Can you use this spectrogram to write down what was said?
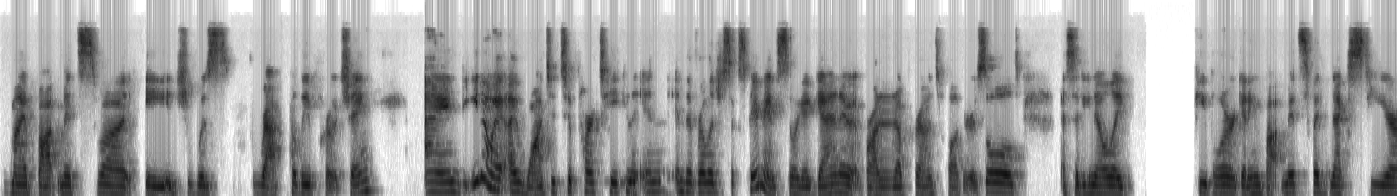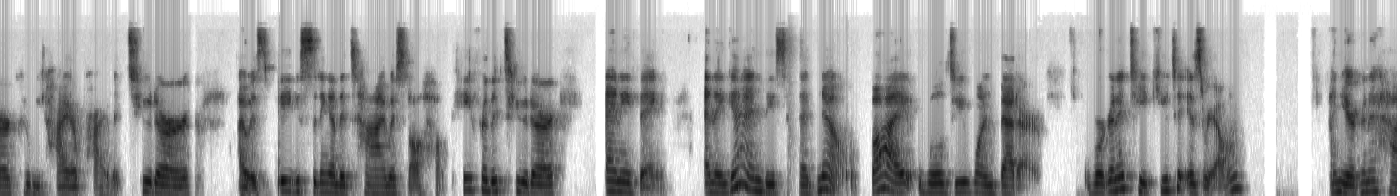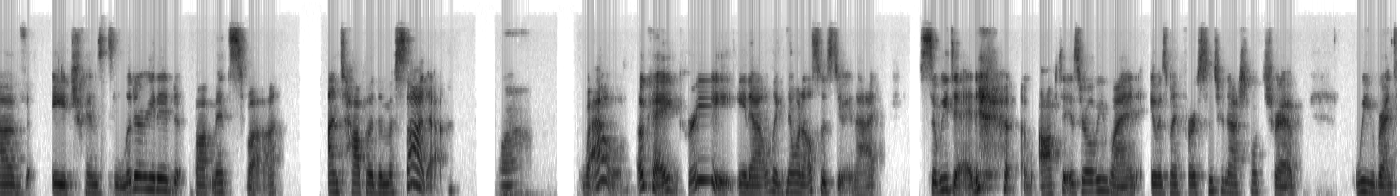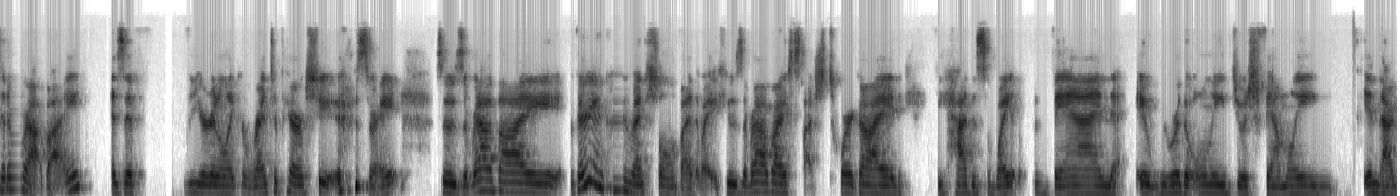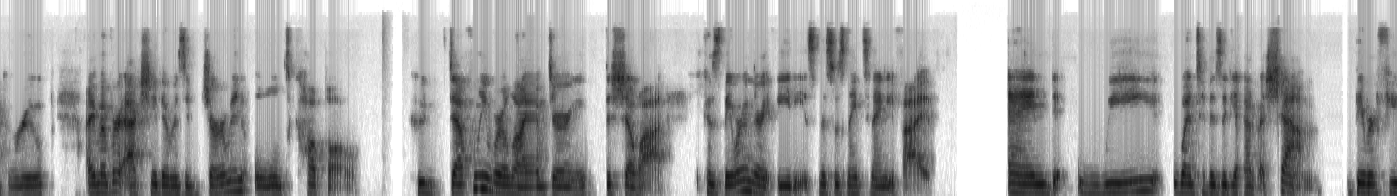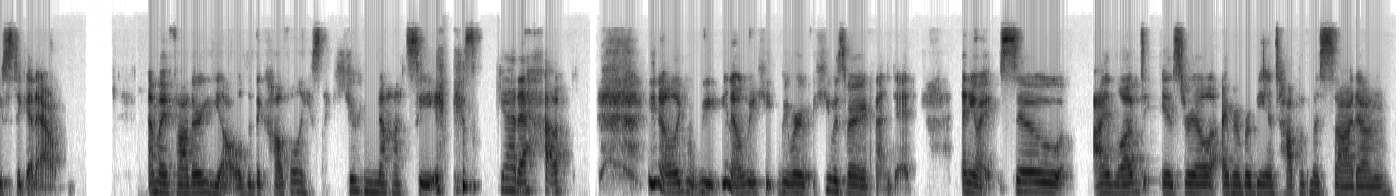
my bat mitzvah age was rapidly approaching. And, you know, I, I wanted to partake in, in, in, the religious experience. So like, again, I brought it up around 12 years old. I said, you know, like people are getting bat mitzvah next year. Could we hire a private tutor? I was babysitting at the time. I said, I'll help pay for the tutor, anything. And again, they said, no, but we'll do one better. We're going to take you to Israel and you're going to have a transliterated bat mitzvah on top of the Masada. Wow. Wow. Okay, great. You know, like no one else was doing that. So we did. Off to Israel we went. It was my first international trip. We rented a rabbi as if you're going to like rent a pair of shoes, right? So it was a rabbi, very unconventional, by the way. He was a rabbi slash tour guide. He had this white van. It, we were the only Jewish family in that group. I remember actually there was a German old couple who definitely were alive during the Shoah because they were in their 80s. and This was 1995. And we went to visit Yad Vashem. They refused to get out. And my father yelled at the couple. He's like, You're Nazis. get out. You know, like we, you know, we, we were, he was very offended. Anyway, so I loved Israel. I remember being on top of Masada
